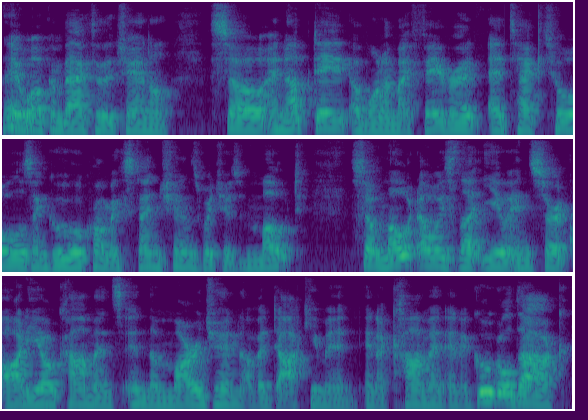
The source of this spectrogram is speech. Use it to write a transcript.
Hey, welcome back to the channel. So an update of one of my favorite EdTech tools and Google Chrome extensions, which is Mote. So Mote always let you insert audio comments in the margin of a document in a comment in a Google Doc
